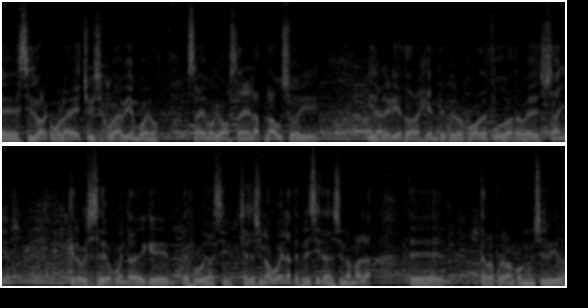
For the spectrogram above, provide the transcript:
eh, silbar como lo ha hecho y si juega bien, bueno, sabemos que vamos a tener el aplauso y, y, la alegría de toda la gente. Pero el jugador de fútbol, a través de sus años, creo que se dio cuenta de que el fútbol es así. Si haces una buena, te felicitan, si haces una mala, te, te reprueban con un silbido.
